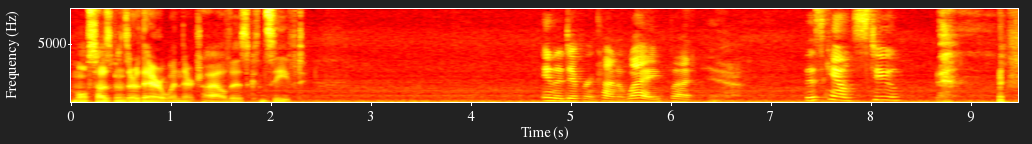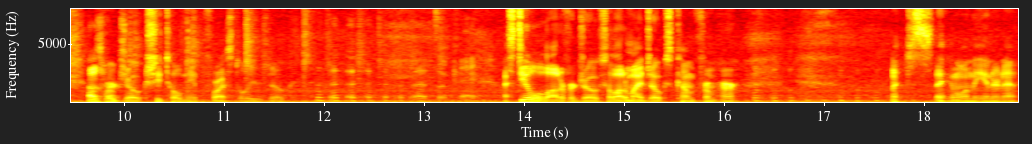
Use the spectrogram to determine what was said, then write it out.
Most husbands are there when their child is conceived. In a different kind of way, but Yeah. this counts too. that was her joke. She told me before I stole your joke. That's okay. I steal a lot of her jokes. A lot of my jokes come from her. I just say them on the internet.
